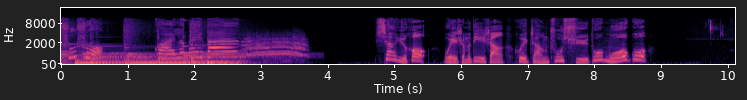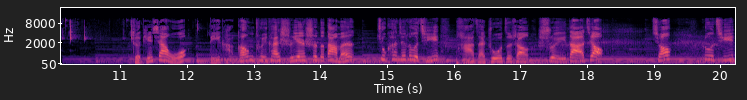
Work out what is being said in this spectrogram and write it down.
叔叔，快乐陪伴。下雨后，为什么地上会长出许多蘑菇？这天下午，迪卡刚推开实验室的大门，就看见乐奇趴在桌子上睡大觉。瞧，乐奇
